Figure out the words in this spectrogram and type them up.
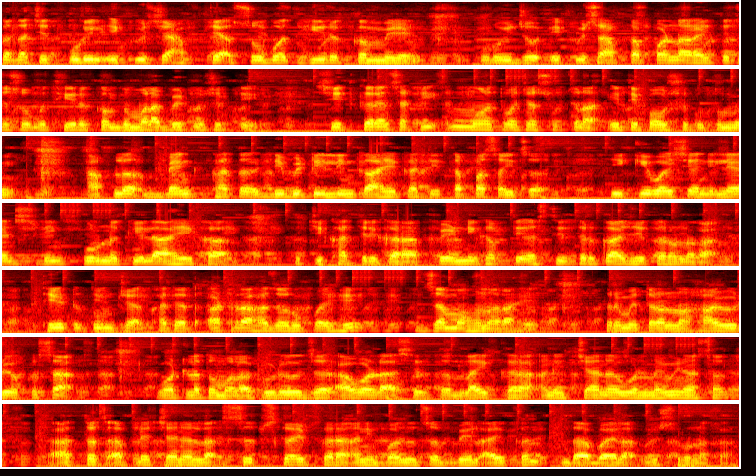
कदाचित पुढील एकवीसच्या हप्त्यासोबत ही रक्कम मिळेल. पुढील जो एकवीस हप्ता पडणार आहे त्याच्यासोबत ही रक्कम तुम्हाला भेटू शकते. शेतकऱ्यांसाठी महत्त्वाच्या सूचना येथे पाहू शकू तुम्ही. आपलं बँक खातं डीबीटी लिंक आहे का ते तपासायचं. ई के वाय सी आणि लँड पूर्ण केलं आहे का याची खात्री करा. पेंडिंग हप्ते असतील तर काळजी करू नका. थेट तुमच्या खात्यात अठरा हजार रुपये हे जमा होणार आहे. तर मित्रांनो हा व्हिडिओ कसा वाटला तुम्हाला? व्हिडिओ जर आवडला असेल तर लाईक करा आणि चॅनलवर नवीन असाल तर आत्ताच आपल्या चॅनलला सबस्क्राईब करा आणि बाजूचं बेल आयकन दाबायला विसरू नका.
